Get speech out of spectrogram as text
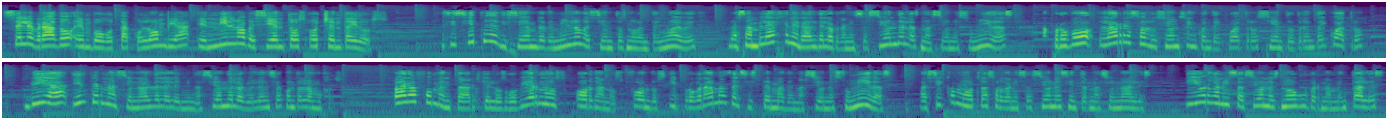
celebrado en Bogotá, Colombia, en 1982. El 17 de diciembre de 1999, la Asamblea General de la Organización de las Naciones Unidas aprobó la Resolución 54-134, Día Internacional de la Eliminación de la Violencia contra la Mujer, para fomentar que los gobiernos, órganos, fondos y programas del sistema de Naciones Unidas, así como otras organizaciones internacionales y organizaciones no gubernamentales,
